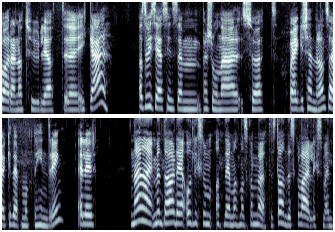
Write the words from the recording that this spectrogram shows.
bare er naturlig at det ikke er. Altså Hvis jeg syns en person er søt, og jeg ikke kjenner han, så er jo ikke det på en måte en hindring. Eller Nei, nei, men da er det og liksom, at det med at man skal møtes, da, det skal være liksom en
